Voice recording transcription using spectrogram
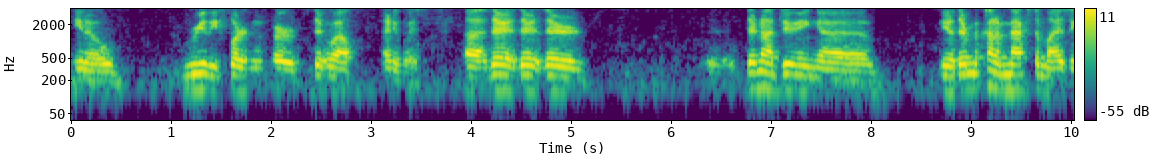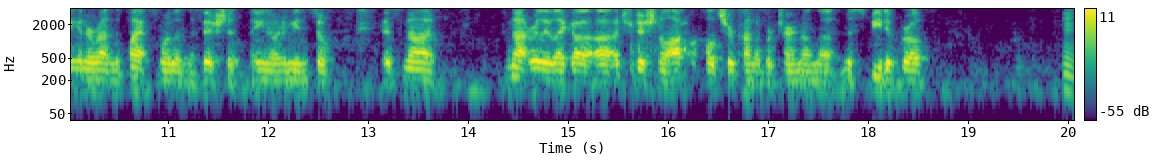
you know, really flirting or well, anyways, uh, they're they're they're they're not doing. Uh, you know, they're kind of maximizing it around the plants more than the fish. You know what I mean? So it's not not really like a, a, traditional aquaculture kind of return on the, the speed of growth. Hmm.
